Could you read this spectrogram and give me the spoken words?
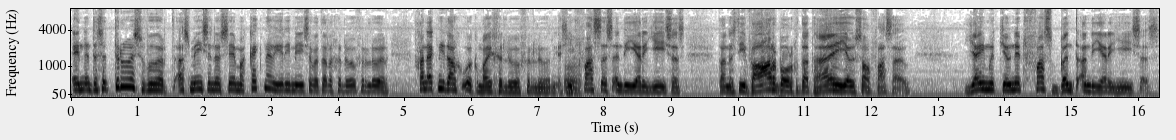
en, en dit is 'n trooswoord as mense nou sê maar kyk nou hierdie mense wat hulle geloof verloor, gaan ek nie dalk ook my geloof verloor nie. As jy vas is in die Here Jesus, dan is die waarborg dat hy jou sal vashou. Jy moet jou net vasbind aan die Here Jesus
